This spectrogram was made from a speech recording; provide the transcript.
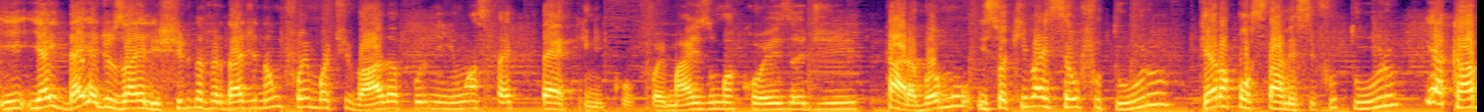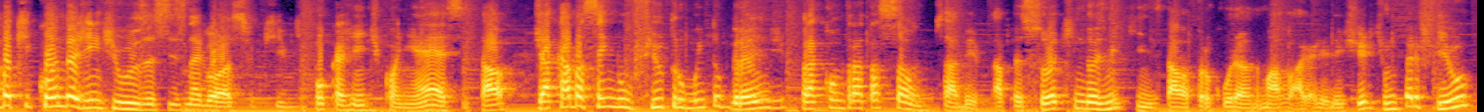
E, e, a ideia de usar Elixir, na verdade, não foi motivada por nenhum aspecto técnico. Foi mais uma coisa de, cara, vamos, isso aqui vai ser o futuro, quero apostar nesse futuro. E acaba que quando a gente usa esses negócios que, que pouca gente conhece e tal, já acaba sendo um filtro muito grande para contratação, sabe? A pessoa que em 2015 estava procurando uma vaga de Elixir tinha um perfil,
